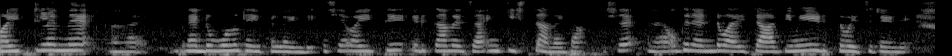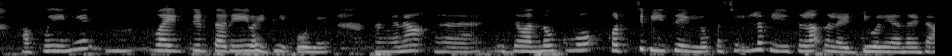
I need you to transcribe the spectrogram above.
വൈറ്റിൽ തന്നെ രണ്ട് മൂന്ന് ടൈപ്പെല്ലാം ഉണ്ട് പക്ഷേ വൈറ്റ് എടുക്കാമെന്ന് വെച്ചാൽ എനിക്കിഷ്ടമാണ് കേട്ടോ. പക്ഷേ ഒക്കെ രണ്ട് വൈറ്റ് ആദ്യമേ എടുത്ത് വെച്ചിട്ടുണ്ട്. അപ്പോൾ ഇനി വൈറ്റ് എടുത്ത് അതേ വൈറ്റ് ആയിപ്പോലെ അങ്ങനെ ഇത് വന്ന് നോക്കുമ്പോൾ കുറച്ച് പീസേ ഉള്ളൂ. പക്ഷേ ഉള്ള പീസെല്ലാം നല്ല അടിപൊളിയാണ് കേട്ടോ.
